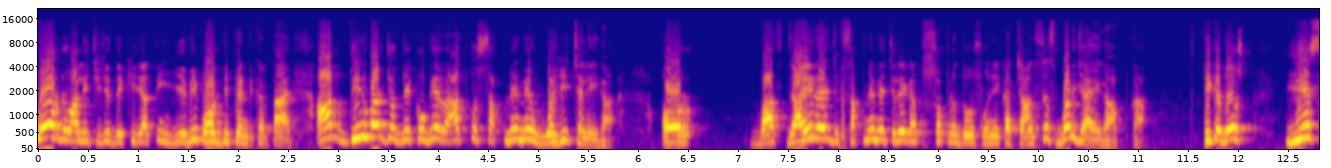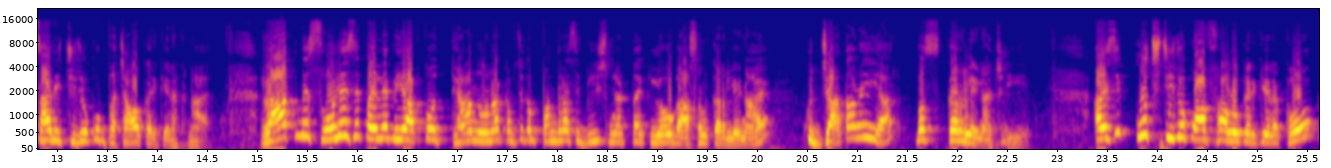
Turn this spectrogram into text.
पोर्न वाली चीज़ें देखी जाती हैं, ये भी बहुत डिपेंड करता है। आप दिन भर जो देखोगे, रात को सपने में वही चलेगा। और बात ज़ाहिर है, जब सपने में चलेगा तो स्वप्न दोष होने का चांसेस बढ़ जाएगा आपका। ठीक है दोस्त? ये सारी चीज़ों को बचाव करके रखना है। रात में सोने से पहले भी आपको ध्यान होना, कम से कम 15 से 20 मिनट तक योग आसन कर लेना है। कुछ जाता नहीं यार, बस कर लेना चाहिए। ऐसी कुछ चीज़ों को आप फॉलो करके रखो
